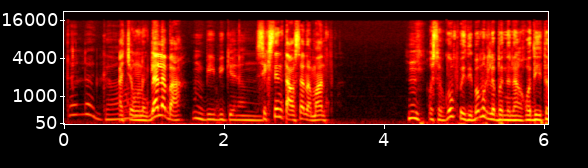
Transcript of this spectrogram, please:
Talaga. At yung naglalaba, Mm, bibigyan ng... 16,000 a month. Hmm. O sabi ko, pwede ba maglaban na lang ako dito?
